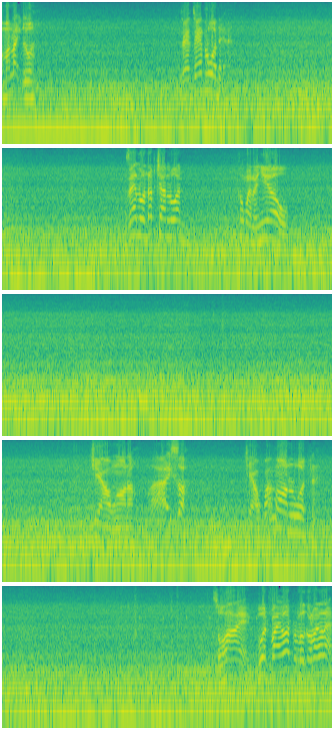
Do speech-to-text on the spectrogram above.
mắt lạnh luôn Rét rét luôn đấy chân luôn. Không phải nói nhiều. Chèo ngon không? Đấy rồi Chèo quá ngon luôn này. Số 2 Vượt vai ớt. Vượt con vai ớt này.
